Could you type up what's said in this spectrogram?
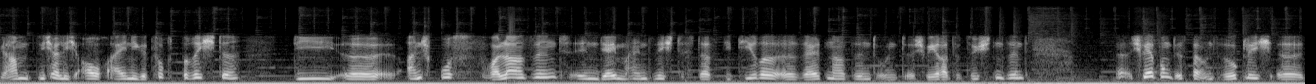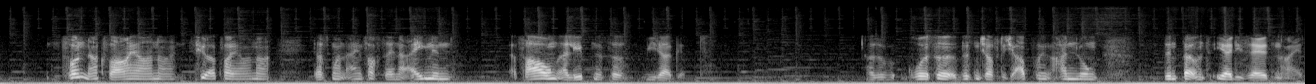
Wir haben sicherlich auch einige Zuchtberichte, die äh, anspruchsvoller sind in der Hinsicht, dass die Tiere äh, seltener sind und äh, schwerer zu züchten sind. Äh, Schwerpunkt ist bei uns wirklich äh, von Aquarianer für Aquarianer, dass man einfach seine eigenen Erfahrungen, Erlebnisse wiedergibt. Also große wissenschaftliche Abhandlungen sind bei uns eher die Seltenheit.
